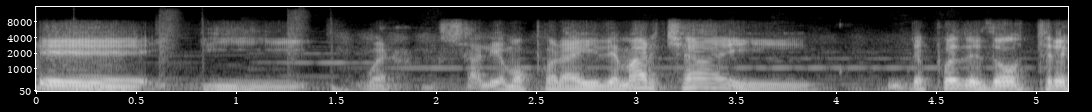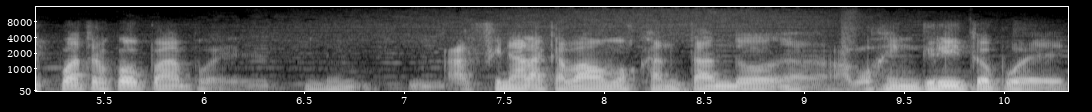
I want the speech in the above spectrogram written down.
Eh, y bueno, salíamos por ahí de marcha y después de dos, tres, cuatro copas, pues mm, al final acabábamos cantando eh, a voz en grito, pues,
